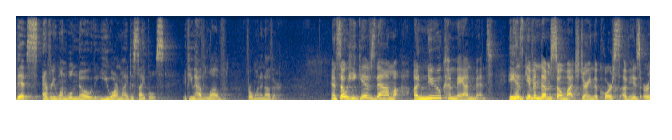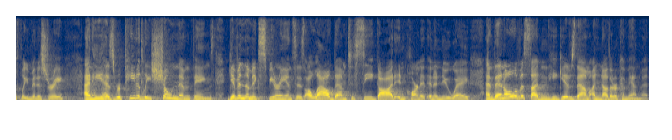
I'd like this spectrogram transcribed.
this, everyone will know that you are my disciples, if you have love for one another. And so he gives them a new commandment. He has given them so much during the course of his earthly ministry and He has repeatedly shown them things, given them experiences, allowed them to see God incarnate in a new way. And then all of a sudden, He gives them another commandment.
